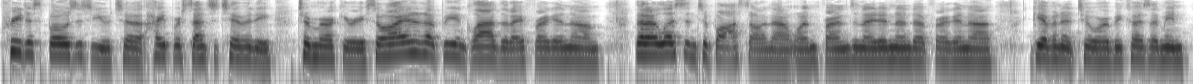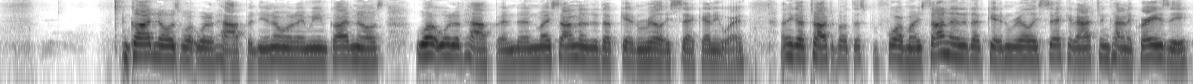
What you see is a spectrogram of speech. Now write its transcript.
predisposes you to hypersensitivity to mercury. So I ended up being glad that I friggin' um that I listened to Boss on that one, friends, and I didn't end up friggin' uh giving it to her because I mean God knows what would have happened. You know what I mean? God knows what would have happened. And my son ended up getting really sick anyway. I think I've talked about this before. My son ended up getting really sick and acting kind of crazy.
